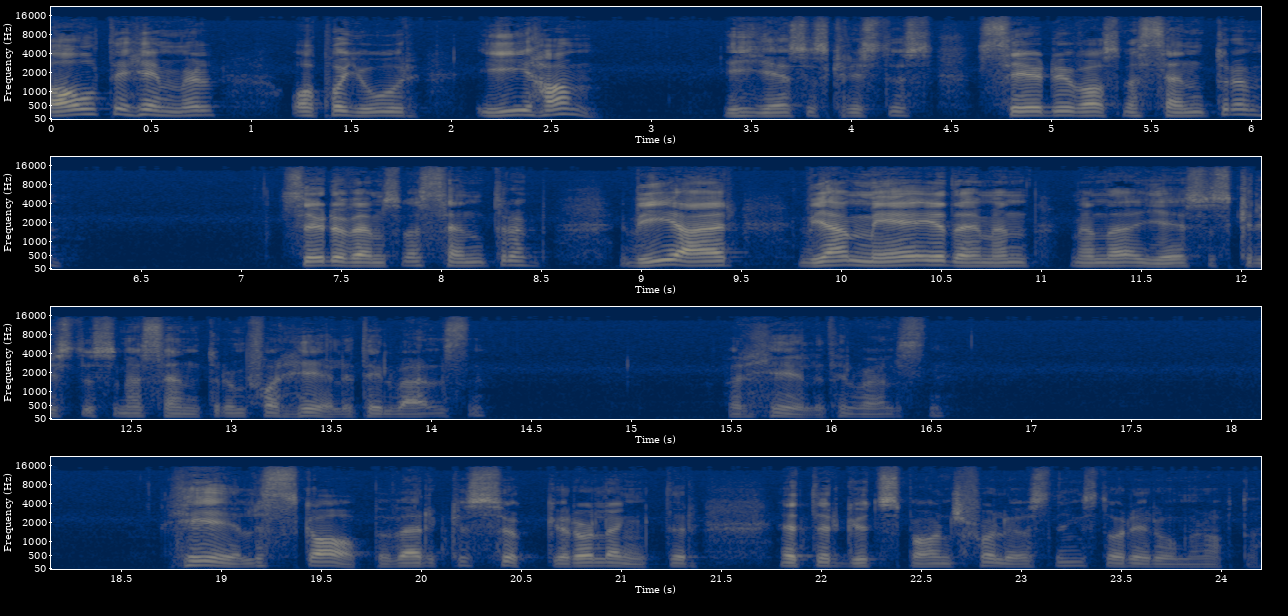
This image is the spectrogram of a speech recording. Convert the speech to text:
Alt i himmel og på jord i ham i Jesus Kristus. Ser du hva som er sentrum? Ser du hvem som er sentrum? Vi er, vi er med i det, men, men, det er Jesus Kristus som er sentrum for hele tilværelsen. For hele tilværelsen. Hele skaperverket sukker og lengter etter Guds barns forløsning, står det i Romer 8.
